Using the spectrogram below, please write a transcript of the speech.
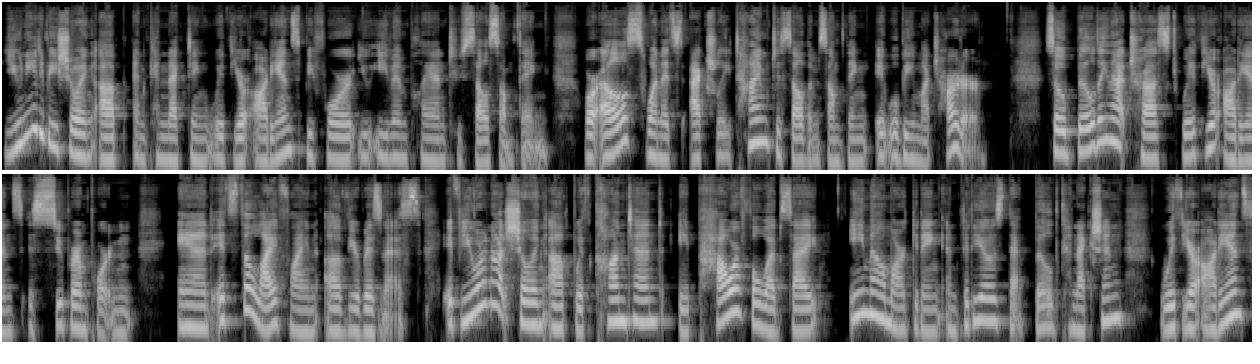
you need to be showing up and connecting with your audience before you even plan to sell something. Or else, when it's actually time to sell them something, it will be much harder. So, building that trust with your audience is super important and it's the lifeline of your business. If you are not showing up with content, a powerful website, email marketing, and videos that build connection with your audience,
